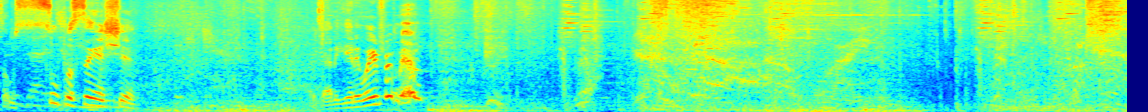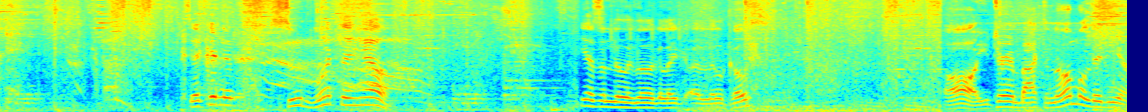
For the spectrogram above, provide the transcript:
some super saiyan shit. I gotta get away from him. See, I couldn't. Dude, what the hell? He has a little, little, like a little ghost. Oh, you turned back to normal, didn't you?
